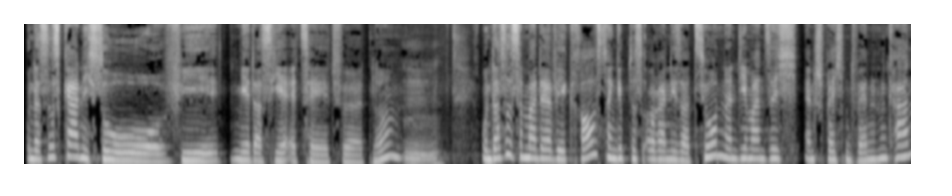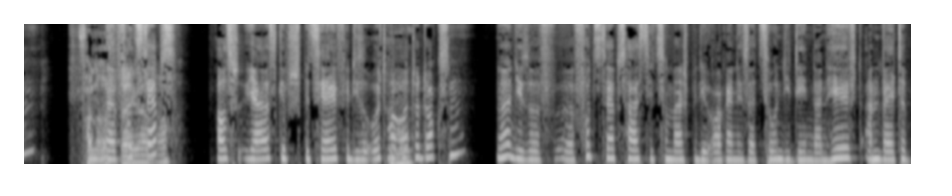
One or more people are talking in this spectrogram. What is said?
Und das ist gar nicht so, wie mir das hier erzählt wird. Ne? Mhm. Und das ist immer der Weg raus. Dann gibt es Organisationen, an die man sich entsprechend wenden kann. Von Äh, Aussteigern Footsteps. auch? Aus, ja, es gibt speziell für diese Ultraorthodoxen. Ne, diese äh, Footsteps heißt die zum Beispiel die Organisation, die denen dann hilft, Anwälte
